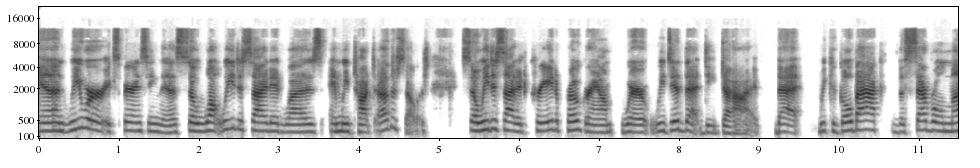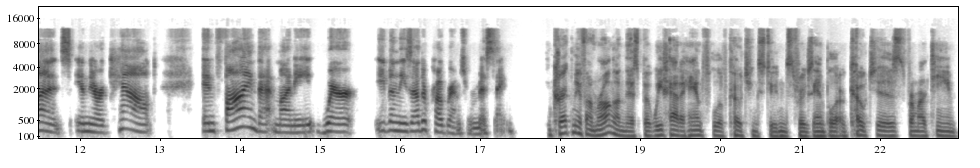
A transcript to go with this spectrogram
and we were experiencing this. So, what we decided was, and we talked to other sellers. So, we decided to create a program where we did that deep dive, that we could go back the several months in their account and find that money where even these other programs were missing. Correct me if I'm wrong on this, but we've had a handful of coaching students, for example, or coaches from our team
